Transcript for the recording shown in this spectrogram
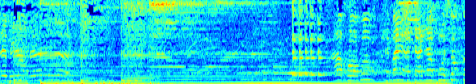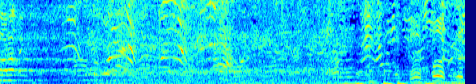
เด้อพี่น้องเด้อเอาขไหมอาจารย์นะครูซกต่อเนาะกูดฟูดกูด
